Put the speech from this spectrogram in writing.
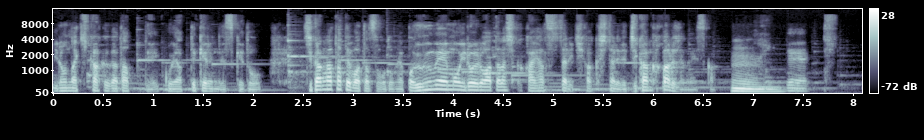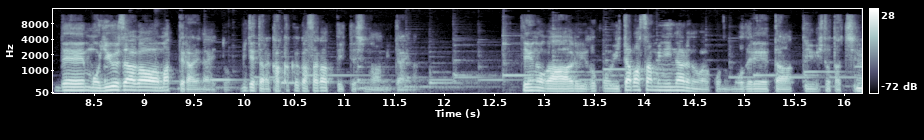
いろんな企画が立ってこうやっていけるんですけど、時間が経てば経つほど、やっぱ運営もいろいろ新しく開発したり企画したりで時間かかるじゃないですか。うん。で、で、もうユーザー側は待ってられないと。見てたら価格が下がっていってしまうみたいな。っていうのがあると、この板挟みになるのがこのモデレーターっていう人たちだ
